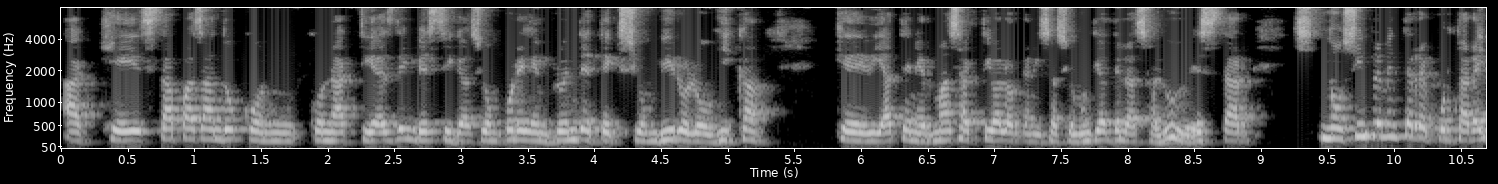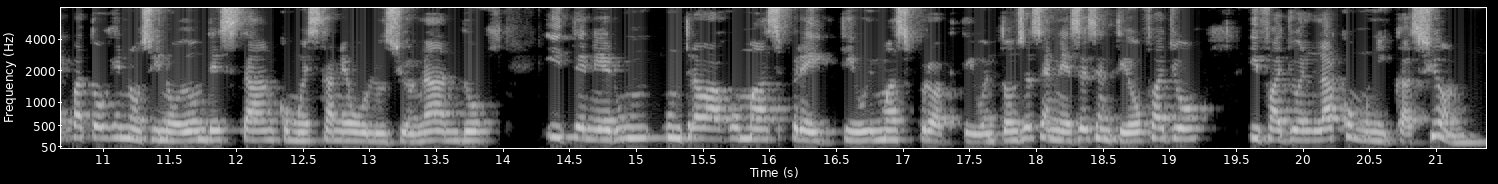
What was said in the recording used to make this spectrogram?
a qué está pasando con, con actividades de investigación, por ejemplo, en detección virológica que debía tener más activa la Organización Mundial de la Salud, estar no simplemente reportar hay patógenos, sino dónde están, cómo están evolucionando, y tener un, un, trabajo más predictivo y más proactivo. Entonces, en ese sentido falló y falló en la comunicación,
